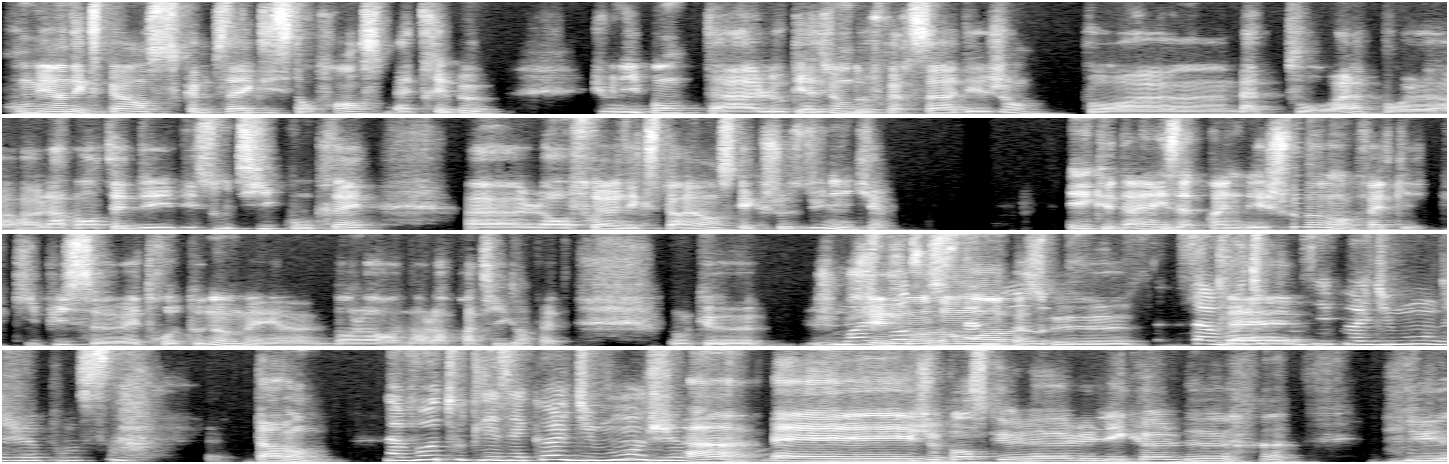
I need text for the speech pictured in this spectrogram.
combien d'expériences comme ça existent en France? Bah, Très peu. Je me dis bon, tu as l'occasion d'offrir ça à des gens pour euh, bah, pour voilà pour leur, apporter des, des, outils concrets, euh, leur offrir une expérience, quelque chose d'unique et que derrière ils apprennent des choses en fait qui, puissent euh, être autonomes et euh, dans leur dans leur pratique en fait. Donc euh, j'ai de moins en moins parce que ça vaut ben toutes les écoles du monde, je pense. Pardon? Ça vaut toutes les écoles du monde, je Ah ben je pense que l'école de du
